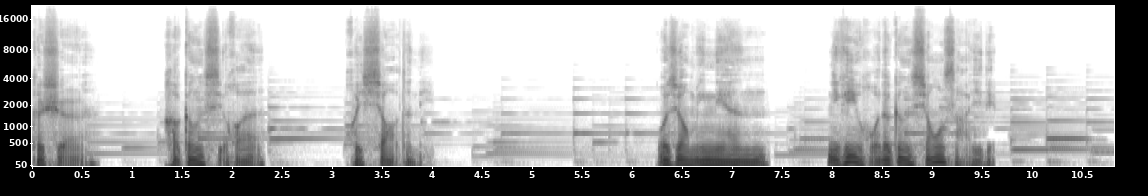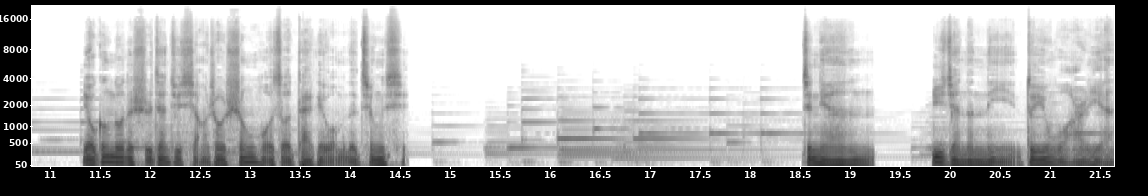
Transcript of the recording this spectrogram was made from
可是，我更喜欢会笑的你。我希望明年，你可以活得更潇洒一点。有更多的时间去享受生活所带给我们的惊喜。今年遇见的你，对于我而言，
